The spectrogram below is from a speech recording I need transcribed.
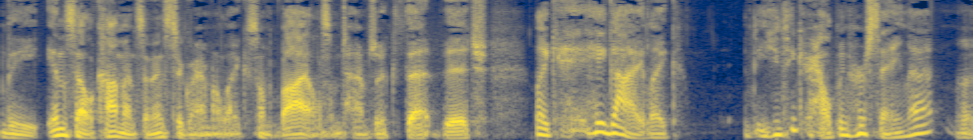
the incel comments on Instagram are like some vile sometimes, like that bitch. Like, hey, hey guy, like do you think you're helping her saying that? Uh,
